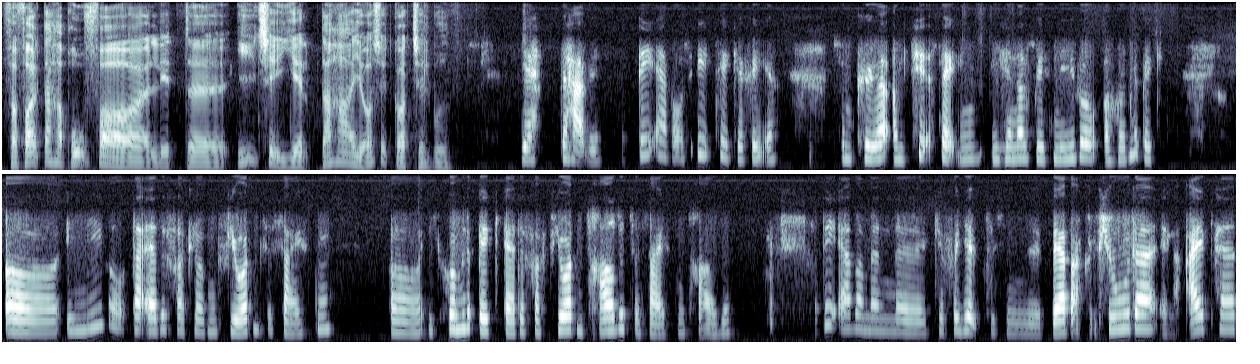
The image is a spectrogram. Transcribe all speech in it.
For folk, der har brug for lidt øh, IT-hjælp, der har I også et godt tilbud. Ja, det har vi. Det er vores IT-caféer, som kører om tirsdagen i henholdsvis Niveau og Humlebæk. Og i Niveau, der er det fra kl. 14 til 16, og i Humlebæk er det fra 14.30 til 16.30. Det er, hvor man øh, kan få hjælp til sin øh, bærbare computer, eller iPad,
